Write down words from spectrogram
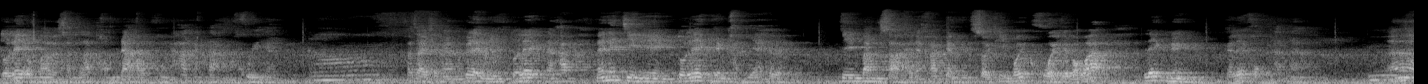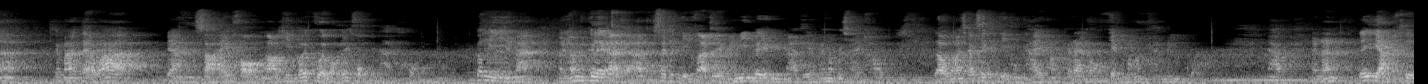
ตัวเลขออกมาเป็นสัญลักษณ์ของดาวของธาตุต่างๆมาคุยกันอ๋อ เข้าใจใช่ไหมมันก็เลยมีตัวเลขนะครับและในจีนเองตัวเลขยังขัดแย้งกันเลยจีนบางสายนะครับอย่างสวยทีโป้ยขวยจะบอกว่าเลขหนึ่งกับเลขหกเป็นธาตุน้อืมำอ่าใช่ไหมแต่ว่าอย่างสายของเอาทีโป้ยขวยบอกเลขหกเป็นธาตุทองก็มีเห็นไหมมันก็มันก็เลยอาจจะอาจจะสถิติเขาอาจจะยังไม่นิ่งก็ยังอาจจะยังไม่ต้องไปใช้เขา เรามาใช้สถิติของไทยก่อนก็ได้เพราะเขาเก็บมาค่อนข้างนิ่งกว่านะครับดังนั้นและอีกอย่างก็คือ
